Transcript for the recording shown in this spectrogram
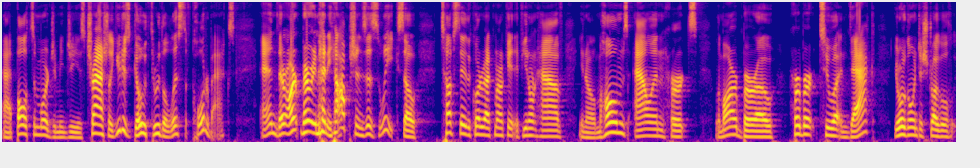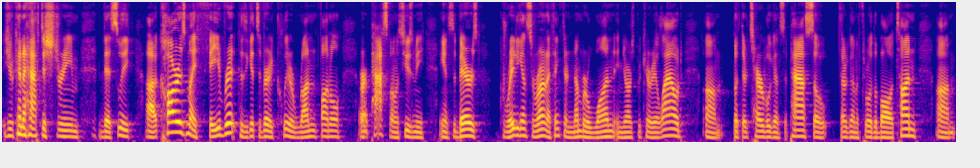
at Baltimore. Jimmy G is trash. Like you just go through the list of quarterbacks, and there aren't very many options this week. So tough state of the quarterback market. If you don't have, you know, Mahomes, Allen, Hurts, Lamar, Burrow, Herbert, Tua, and Dak, you're going to struggle. You're going to have to stream this week. Uh, Carr is my favorite because he gets a very clear run funnel or a pass funnel, excuse me, against the Bears. Great against the run. I think they're number one in yards per carry allowed, um, but they're terrible against the pass, so they're going to throw the ball a ton. Um,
